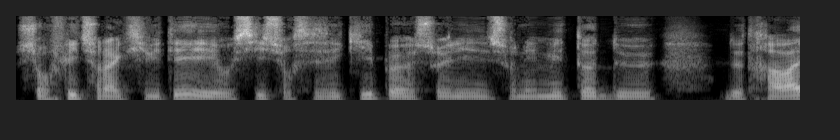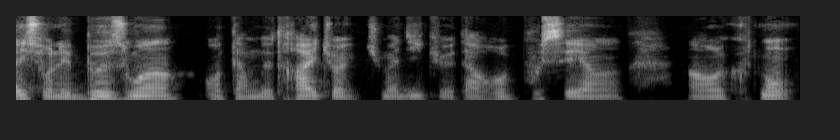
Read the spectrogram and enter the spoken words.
sur Fleet, sur l'activité et aussi sur ses équipes, euh, sur les, méthodes de, travail, sur les besoins en termes de travail. Tu, vois, tu m'as dit que tu as repoussé un, recrutement.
